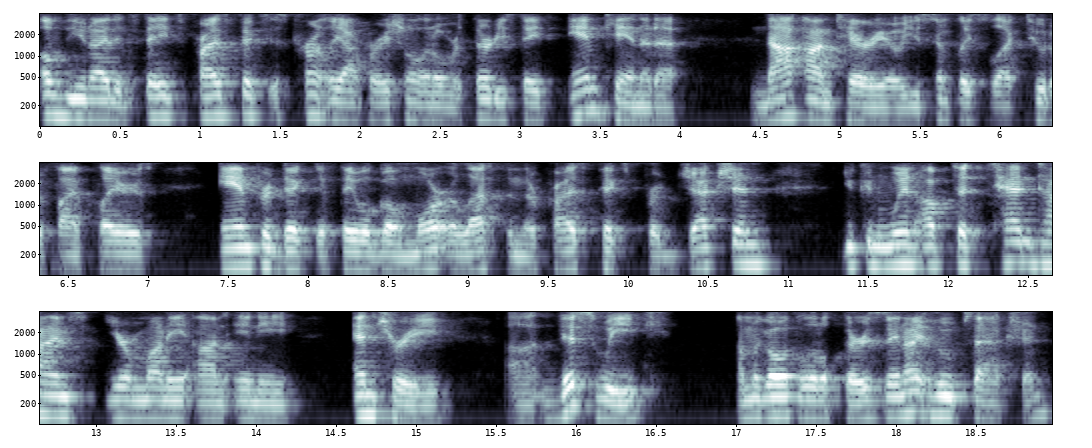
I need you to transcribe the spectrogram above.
of the United States. Prize Picks is currently operational in over 30 states and Canada, not Ontario. You simply select two to five players and predict if they will go more or less than their Prize Picks projection. You can win up to 10 times your money on any entry. Uh, this week, I'm to go with a little Thursday night hoops action.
